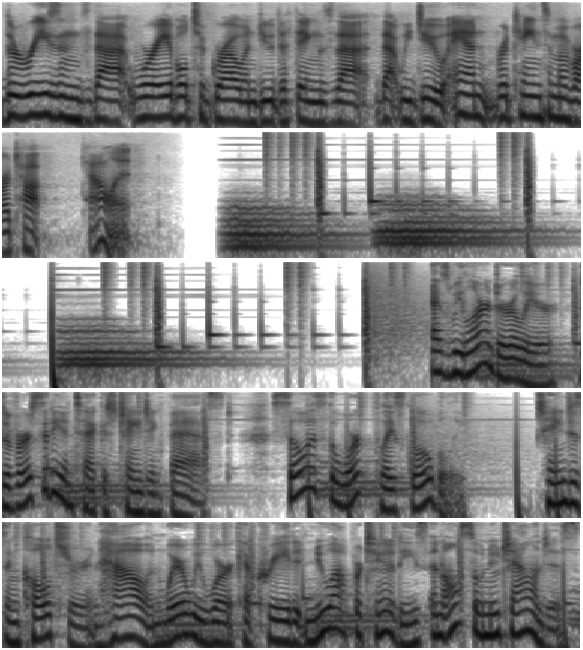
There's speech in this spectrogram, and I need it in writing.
the reasons that we're able to grow and do the things that that we do and retain some of our top talent. As we learned earlier, diversity in tech is changing fast. So is the workplace globally. Changes in culture and how and where we work have created new opportunities and also new challenges.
